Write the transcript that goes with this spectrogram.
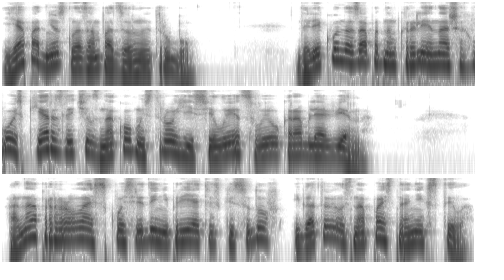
Я поднес глазам подзорную трубу. Далеко на западном крыле наших войск я различил знакомый строгий силуэт своего корабля «Верно». Она прорвалась сквозь ряды неприятельских судов и готовилась напасть на них с тыла.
